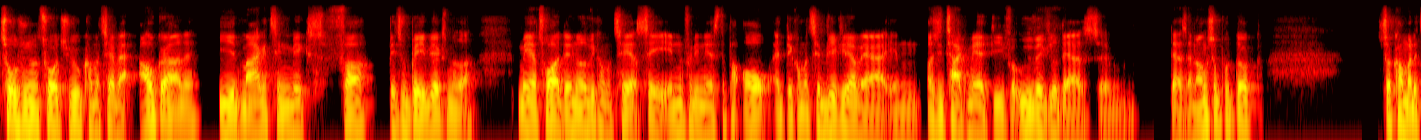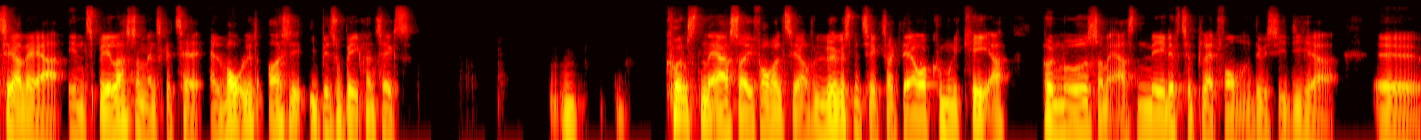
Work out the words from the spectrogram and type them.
2022 kommer til at være afgørende i et marketingmix for B2B-virksomheder. Men jeg tror, at det er noget, vi kommer til at se inden for de næste par år, at det kommer til virkelig at være en, også i takt med, at de får udviklet deres, øh, deres annonceprodukt, så kommer det til at være en spiller, som man skal tage alvorligt, også i B2B-kontekst. Mm. Kunsten er så i forhold til at lykkes med TikTok, det er jo at kommunikere på en måde, som er sådan native til platformen, det vil sige de her øh,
